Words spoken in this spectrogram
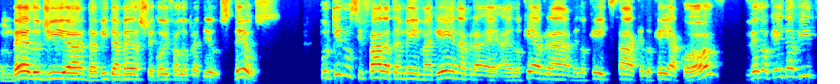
um belo dia, Davi da chegou e falou para Deus: Deus, por que não se fala também Magen eh, Eloquei Abraham, Eloquei Isaac, Eloquei Yaakov, Veloquei David?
